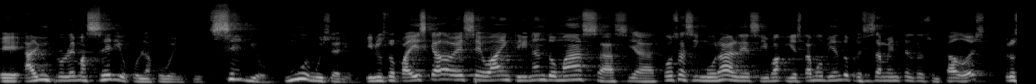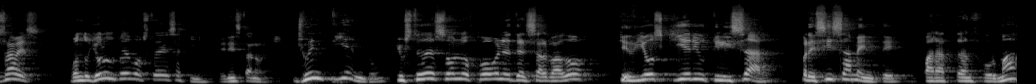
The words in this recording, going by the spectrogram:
eh, hay un problema serio con la juventud, serio, muy, muy serio. Y nuestro país cada vez se va inclinando más hacia cosas inmorales y, estamos viendo precisamente el resultado de esto. Pero sabes, cuando yo los veo a ustedes aquí en esta noche, yo entiendo que ustedes son los jóvenes del Salvador que Dios quiere utilizar precisamente para transformar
